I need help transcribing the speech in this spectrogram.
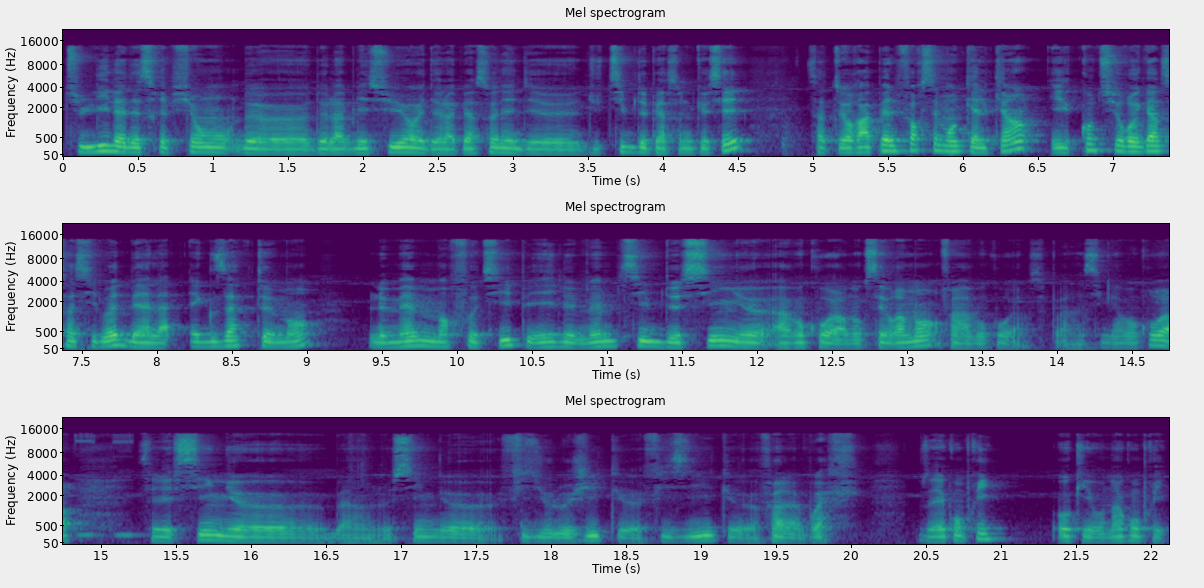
tu lis la description de, de, la blessure et de la personne et du type de personne que c'est, ça te rappelle forcément quelqu'un, et quand tu regardes sa silhouette, ben, elle a exactement le même morphotype et le même type de signe avant-coureur. Donc c'est vraiment, enfin avant-coureur, c'est pas un signe avant-coureur, c'est les signes, euh, ben, le signe euh, physiologique, euh, physique, enfin bref, vous avez compris? Ok, on a compris.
